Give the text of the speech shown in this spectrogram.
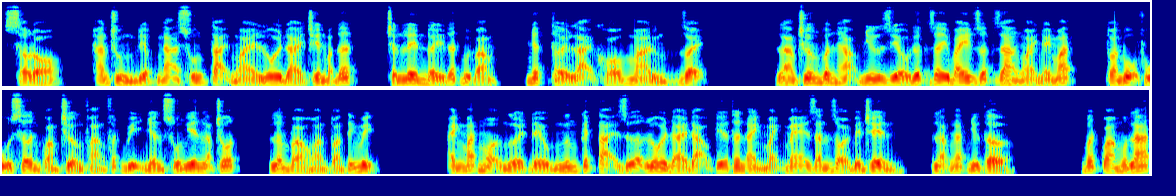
Sau đó, hắn trùng điệp ngã xuống tại ngoài lôi đài trên mặt đất, chấn lên đầy đất bụi bặm, nhất thời lại khó mà đứng dậy làm trương vân hạo như diều đứt dây bay rớt ra ngoài nháy mắt, toàn bộ phù sơn quảng trường phảng phất bị nhân xuống yên lặng chốt, lâm vào hoàn toàn tĩnh mịch. Ánh mắt mọi người đều ngưng kết tại giữa lôi đài đạo kia thân ảnh mạnh mẽ rắn giỏi bên trên, lặng ngắt như tờ. Bất quá một lát,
